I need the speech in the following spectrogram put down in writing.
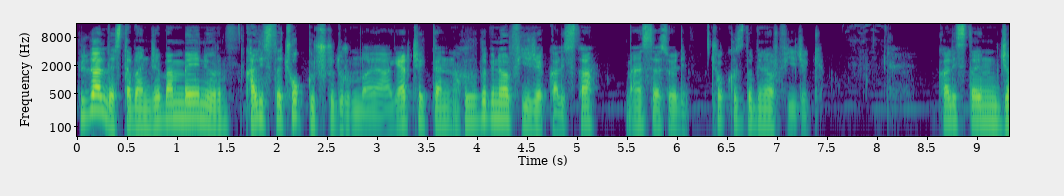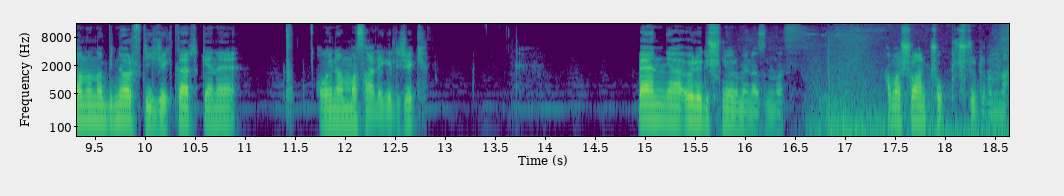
Güzel deste bence. Ben beğeniyorum. Kalista çok güçlü durumda ya. Gerçekten hızlı bir nerf yiyecek Kalista. Ben size söyleyeyim. Çok hızlı bir nerf yiyecek. Kalista'nın canına bir nerf diyecekler. Gene oynanmaz hale gelecek. Ben ya öyle düşünüyorum en azından. Ama şu an çok güçlü durumda.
